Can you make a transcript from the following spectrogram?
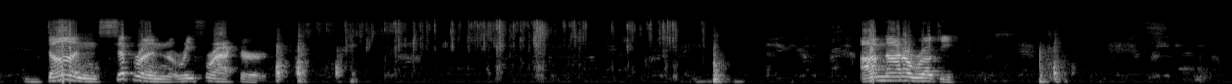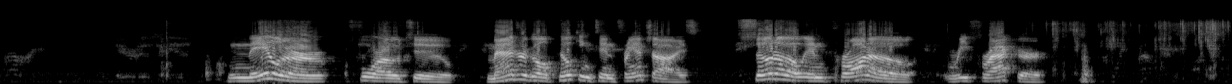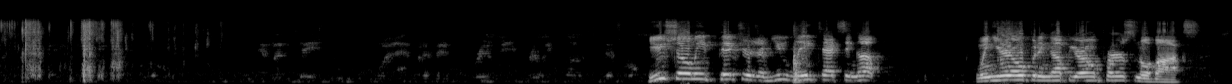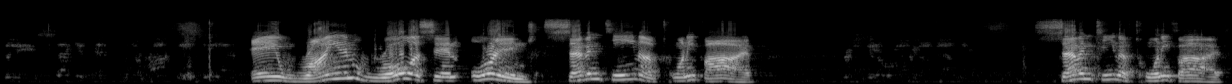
Dunn Cyprin refractor. I'm not a rookie. Naylor 402. Madrigal Pilkington franchise. Soto and Prado refractor. You show me pictures of you latexing up when you're opening up your own personal box. A Ryan Rolison orange, 17 of 25. 17 of 25.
